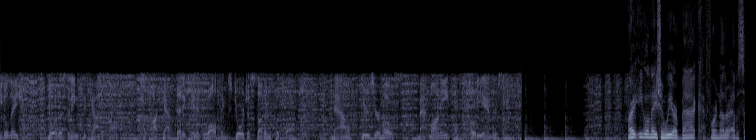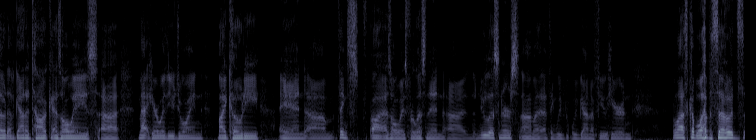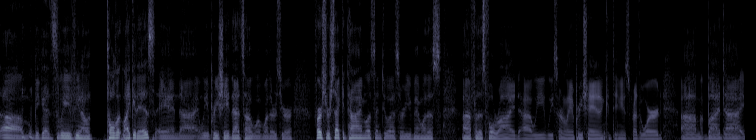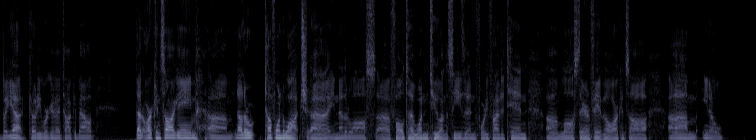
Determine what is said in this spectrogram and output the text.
Eagle Nation. You're listening to Gotta Talk, a podcast dedicated to all things Georgia Southern football. Now, here's your hosts, Matt Monty and Cody Anderson. All right, Eagle Nation, we are back for another episode of Gotta Talk. As always, uh, Matt here with you, joined by Cody. And um, thanks, uh, as always, for listening. Uh, the new listeners, um, I, I, think we've we've gotten a few here in the last couple episodes um, because we've you know told it like it is, and uh, and we appreciate that. So whether it's your first or second time listening to us, or you've been with us uh, for this full ride, uh, we we certainly appreciate it and continue to spread the word. Um, but uh, but yeah, Cody, we're gonna talk about that Arkansas game. Um, another tough one to watch. Uh, another loss, uh, fall to one and two on the season, forty-five to ten. Um, loss there in Fayetteville, Arkansas. Um, you know,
